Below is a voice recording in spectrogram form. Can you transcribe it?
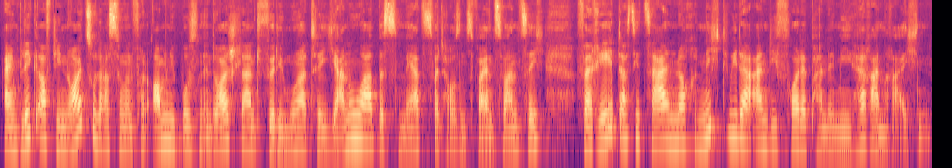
Ein Blick auf die Neuzulassungen von Omnibussen in Deutschland für die Monate Januar bis März 2022 verrät, dass die Zahlen noch nicht wieder an die vor der Pandemie heranreichen.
